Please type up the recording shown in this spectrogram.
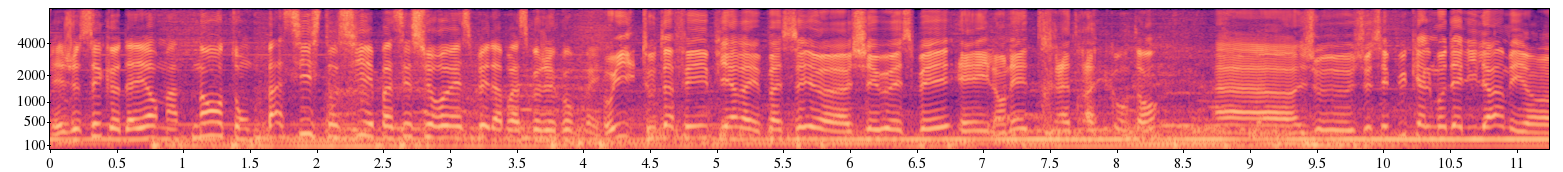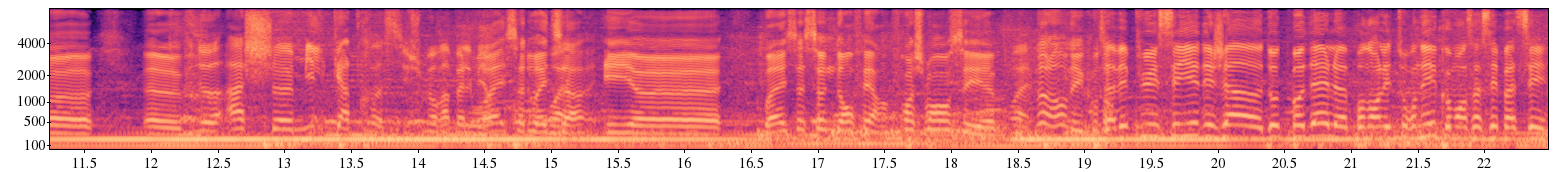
Et je sais que d'ailleurs maintenant, ton bassiste aussi est passé sur ESP, d'après ce que j'ai compris. Oui, tout à fait. Pierre est passé euh, chez ESP et il en est très très content. Euh, je ne sais plus quel modèle il a, mais euh, euh, Une H1004, si je me rappelle bien. Ouais, ça doit être Ouais. ça. Et ouais, ça sonne d'enfer. Franchement, c'est. Ouais. Non, non, on est Vous avez pu essayer déjà d'autres modèles pendant les tournées Comment ça s'est passé?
